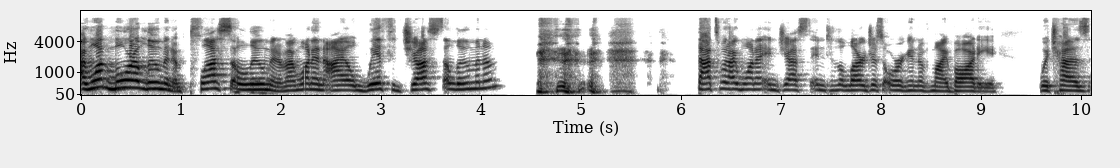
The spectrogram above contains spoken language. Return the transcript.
I want more aluminum plus aluminum. I want an aisle with just aluminum. That's what I want to ingest into the largest organ of my body which has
